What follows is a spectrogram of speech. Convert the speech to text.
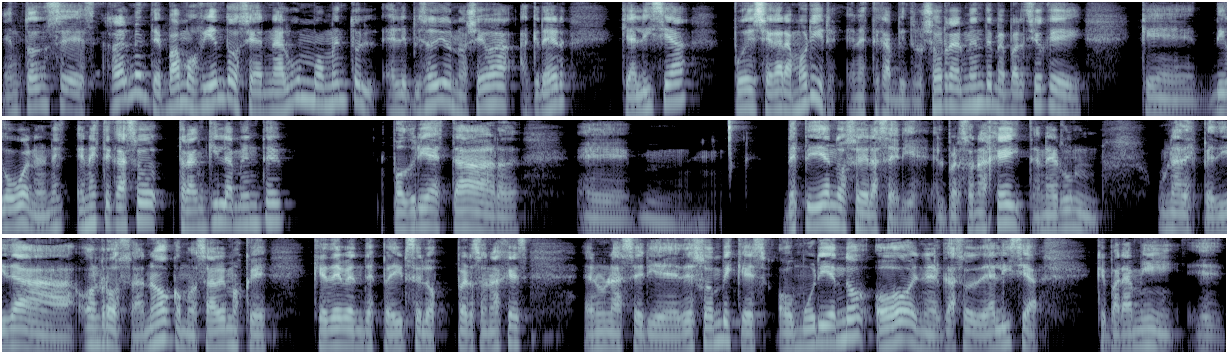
Entonces, realmente vamos viendo, o sea, en algún momento el, episodio nos lleva a creer que Alicia puede llegar a morir en este capítulo. Yo realmente me pareció que, que digo, bueno, en, este caso tranquilamente podría estar eh, mm, despidiéndose de la serie, el personaje y tener un, una despedida honrosa, ¿no? Como sabemos que, que, deben despedirse los personajes en una serie de zombies, que es o muriendo, o en el caso de Alicia, que para mí eh,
